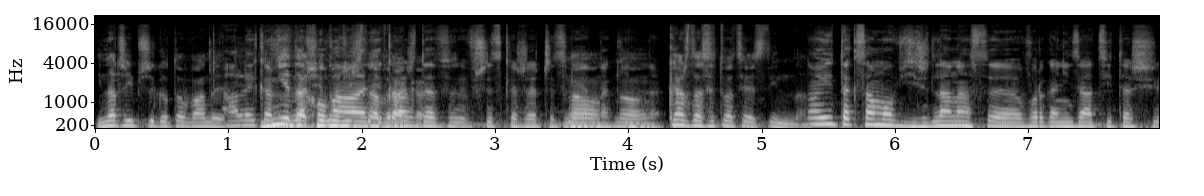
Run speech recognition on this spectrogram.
inaczej przygotowany. Ale nie da się nudzić na wrakach. każde wszystkie rzeczy są no, jednak no, inne. każda sytuacja jest inna. No i tak samo widzisz, dla nas e, w organizacji też, e,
